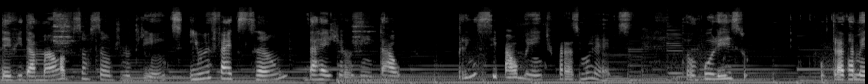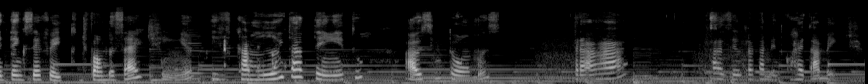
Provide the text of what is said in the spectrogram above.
devido à má absorção de nutrientes e uma infecção da região genital, principalmente para as mulheres. Então, por isso, o tratamento tem que ser feito de forma certinha e ficar muito atento aos sintomas para fazer o tratamento corretamente.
